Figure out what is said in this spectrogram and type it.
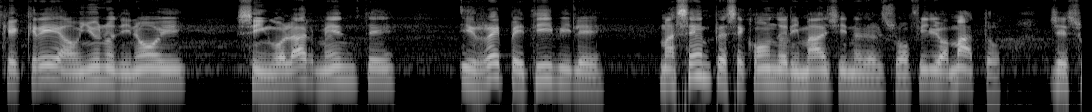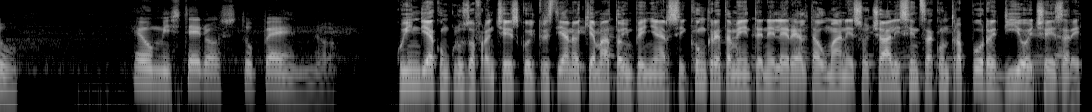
che crea ognuno di noi singolarmente, irrepetibile, ma sempre secondo l'immagine del suo figlio amato, Gesù. È un mistero stupendo. Quindi, ha concluso Francesco, il cristiano è chiamato a impegnarsi concretamente nelle realtà umane e sociali senza contrapporre Dio e Cesare,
